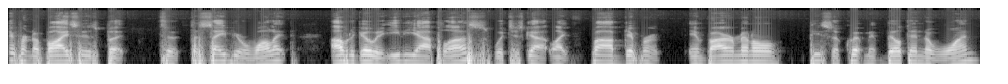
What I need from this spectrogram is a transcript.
different devices, but to, to save your wallet, I would go with EDI Plus, which has got like five different environmental pieces of equipment built into one.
